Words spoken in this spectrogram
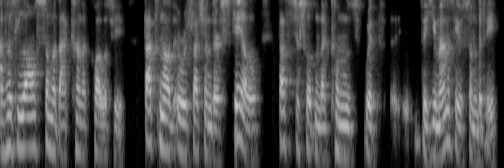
and has lost some of that kind of quality. That's not a reflection of their skill. That's just something that comes with the humanity of somebody.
